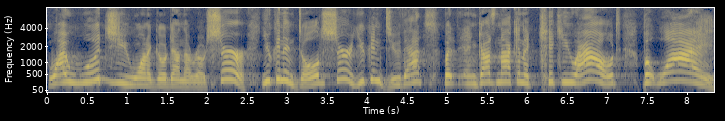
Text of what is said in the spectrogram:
Why would you want to go down that road? Sure, you can indulge. Sure, you can do that, but and God's not going to kick you out. But why?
